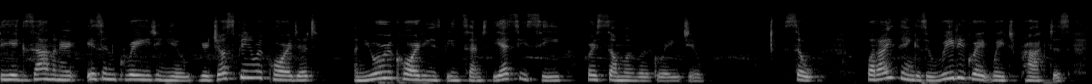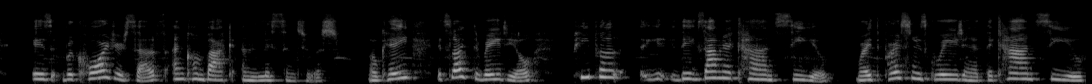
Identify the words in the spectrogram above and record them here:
the examiner isn't grading you, you're just being recorded, and your recording is being sent to the SEC where someone will grade you. So, what I think is a really great way to practice is record yourself and come back and listen to it. Okay, it's like the radio. People, the examiner can't see you, right? The person who's grading it, they can't see you,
